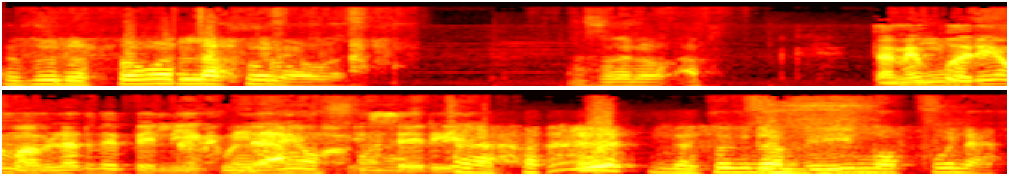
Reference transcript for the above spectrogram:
Nosotros somos la funa, weón. Nosotros También podríamos hablar de películas y series. Nosotros vivimos funa.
